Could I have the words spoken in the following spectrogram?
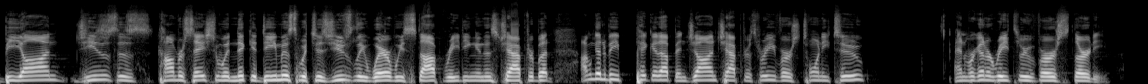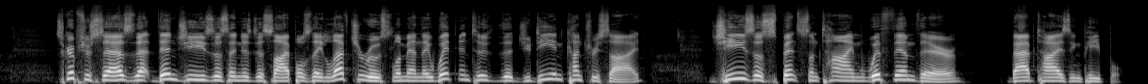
beyond Jesus' conversation with Nicodemus, which is usually where we stop reading in this chapter. But I'm going to be picking up in John chapter 3, verse 22, and we're going to read through verse 30. Scripture says that then Jesus and his disciples they left Jerusalem and they went into the Judean countryside. Jesus spent some time with them there, baptizing people.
